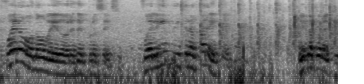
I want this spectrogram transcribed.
fueron o no veedores del proceso. Fue limpio y transparente. Venga por aquí.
